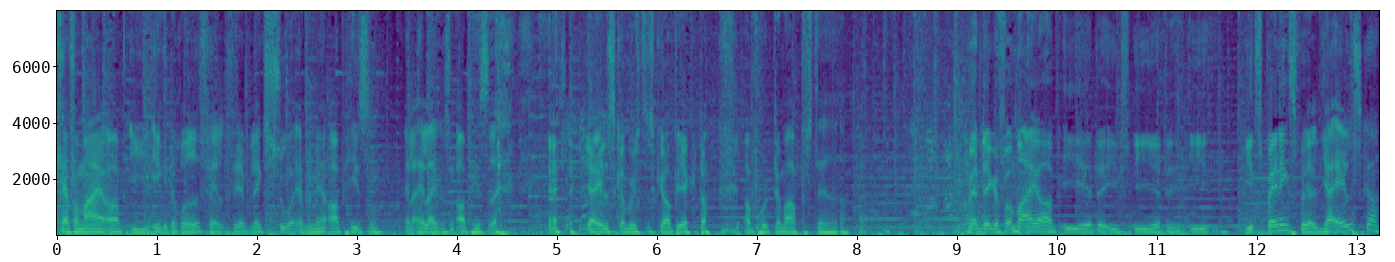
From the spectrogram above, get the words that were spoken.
kan få mig op i ikke det røde felt, for jeg bliver ikke sur, jeg bliver mere ophidset. Eller heller ikke sådan ophidset. jeg elsker mystiske objekter og putte dem op på steder. Men det kan få mig op i et, i et, i et, i, i et spændingsfelt. Jeg elsker,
